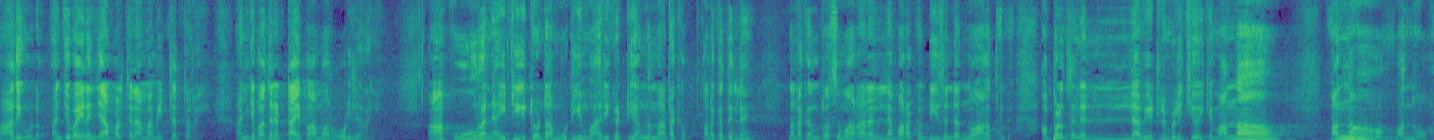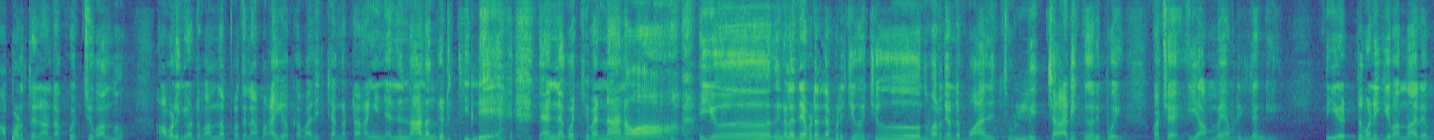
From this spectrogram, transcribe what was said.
ആദ്യം കൂടും. അഞ്ച് പതിനഞ്ചാകുമ്പോഴത്തേന് അമ്മ മിറ്റത്തിറങ്ങി. അഞ്ച് പതിനെട്ടായപ്പോൾ അമ്മ റോഡിലിറങ്ങി. ആ കൂറ നൈറ്റി ഇട്ടുകൊണ്ട് ആ മുടിയും വാരി കെട്ടി അങ്ങ് നടക്കും. നടക്കത്തില്ലേ? നടക്കും. ഡ്രസ്സ് മാറാനെല്ലാം മറക്കും. ഡീസന്റ് ഒന്നും ആകത്തില്ല. അപ്പോഴത്തേന് എല്ലാ വീട്ടിലും വിളിച്ചു വയ്ക്കും വന്നോ? വന്നു? വന്നു. അപ്പോഴത്തേനാണ്ട കൊച്ചു വന്നു. അവളിങ്ങോട്ട് വന്നപ്പോഴത്തേന് വായൊക്കെ വലിച്ചങ്ങോട്ട് ഇറങ്ങി ഞാൻ നാണം കെടുത്തില്ലേ ഞാൻ എന്നെ കൊച്ചു പെണ്ണാനോ അയ്യോ നിങ്ങൾ എന്നെ എവിടെ എല്ലാം വിളിച്ചു വെച്ചു എന്ന് പറഞ്ഞുകൊണ്ട് വലി തുള്ളി ചാടി കയറിപ്പോയി പക്ഷേ ഈ അമ്മ അവിടെ ഇല്ലെങ്കിൽ നീ എട്ട് മണിക്ക് വന്നാലും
